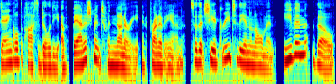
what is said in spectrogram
dangled the possibility of banishment to a nunnery in front of Anne so that she agreed to the annulment, even though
